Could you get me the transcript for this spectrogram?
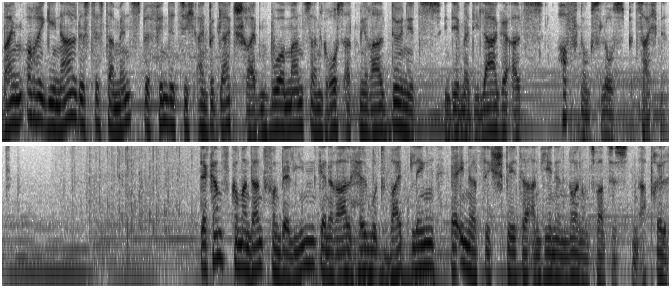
Beim Original des Testaments befindet sich ein Begleitschreiben Burmanns an Großadmiral Dönitz, in dem er die Lage als hoffnungslos bezeichnet. Der Kampfkommandant von Berlin, General Helmut Weidling, erinnert sich später an jenen 29. April.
